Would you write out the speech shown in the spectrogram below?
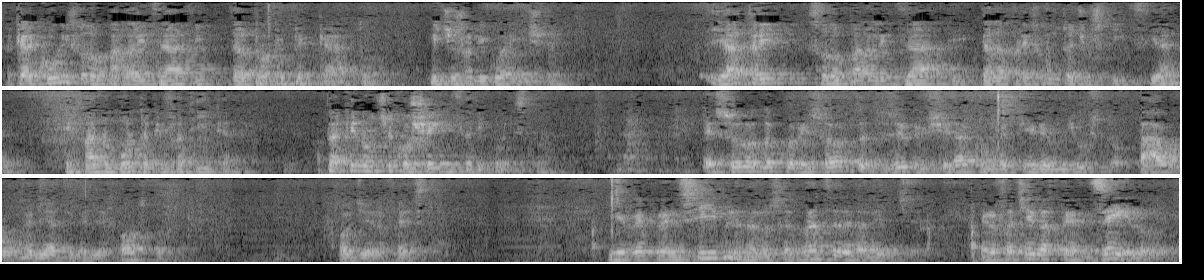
Perché alcuni sono paralizzati dal proprio peccato e Gesù li guarisce. Gli altri sono paralizzati dalla presunta giustizia e fanno molta più fatica, perché non c'è coscienza di questo. E solo dopo risorto Gesù riuscirà a convertire un giusto, Paolo negli atti degli Apostoli. Oggi è la festa irreprensibile nell'osservanza della legge e lo faceva per zelo.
